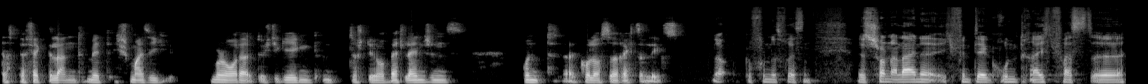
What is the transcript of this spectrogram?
das perfekte Land mit, ich schmeiße Marauder durch die Gegend und zerstöre Battle Engines und äh, Kolosse rechts und links. Ja, gefundenes Fressen. Das ist schon alleine, ich finde, der Grund reicht fast äh,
